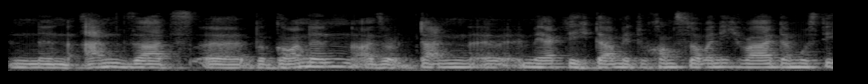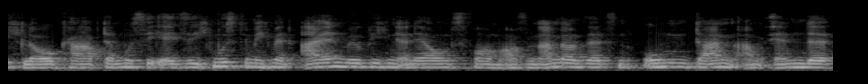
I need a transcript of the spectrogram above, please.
einen Ansatz äh, begonnen. Also dann äh, merkte ich, damit kommst du aber nicht weiter, musste ich Low Carb, da musste ich, also ich musste mich mit allen möglichen Ernährungsformen auseinandersetzen, um dann am Ende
